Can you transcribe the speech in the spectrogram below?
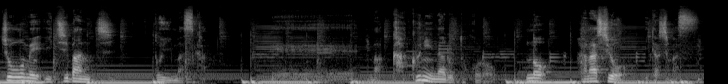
丁目一番地といいますか、えー、まあ核になるところの話をいたします。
